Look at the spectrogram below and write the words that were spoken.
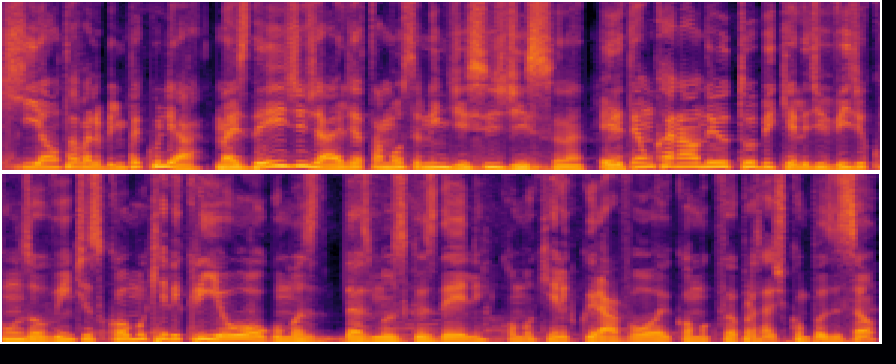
que é um trabalho bem peculiar. Mas desde já ele já tá mostrando indícios disso, né? Ele Ele tem um canal no YouTube que ele divide com os ouvintes como que ele criou algumas das músicas dele, como que ele gravou e como que foi o processo de composição.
